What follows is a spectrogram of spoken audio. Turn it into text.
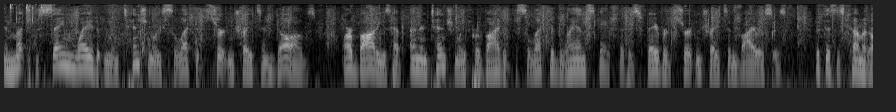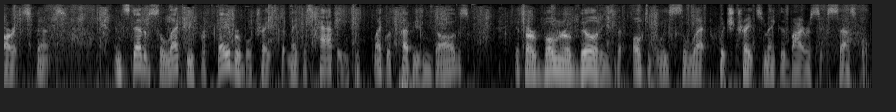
In much the same way that we intentionally selected certain traits in dogs, our bodies have unintentionally provided the selective landscape that has favored certain traits in viruses, but this has come at our expense. Instead of selecting for favorable traits that make us happy, like with puppies and dogs, it's our vulnerabilities that ultimately select which traits make the virus successful.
